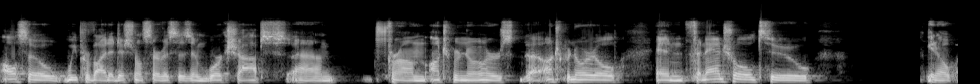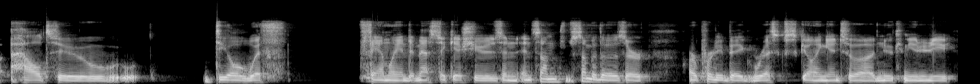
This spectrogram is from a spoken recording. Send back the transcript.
also, we provide additional services and workshops um, from entrepreneurs, uh, entrepreneurial and financial to, you know, how to deal with family and domestic issues, and and some some of those are are pretty big risks going into a new community.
